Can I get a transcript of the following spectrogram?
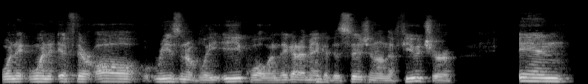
when it when if they're all reasonably equal and they got to make a decision on the future in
